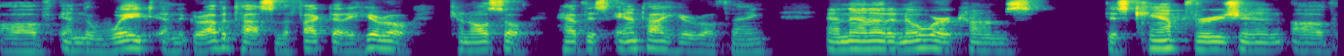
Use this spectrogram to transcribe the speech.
of, and the weight and the gravitas and the fact that a hero can also have this anti-hero thing. And then out of nowhere comes this camp version of,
